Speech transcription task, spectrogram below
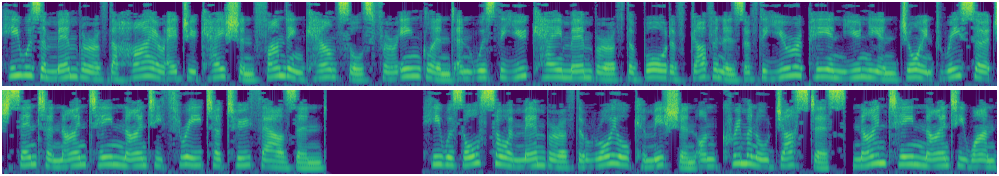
He was a member of the Higher Education Funding Councils for England and was the UK member of the Board of Governors of the European Union Joint Research Centre 1993–2000. He was also a member of the Royal Commission on Criminal Justice 1991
